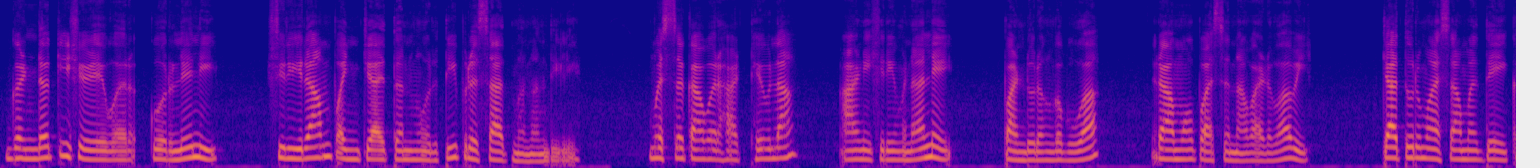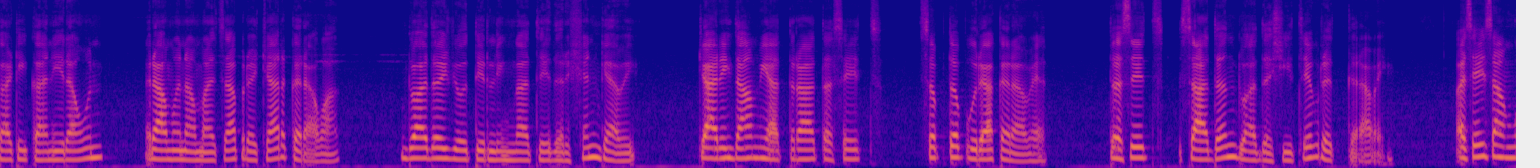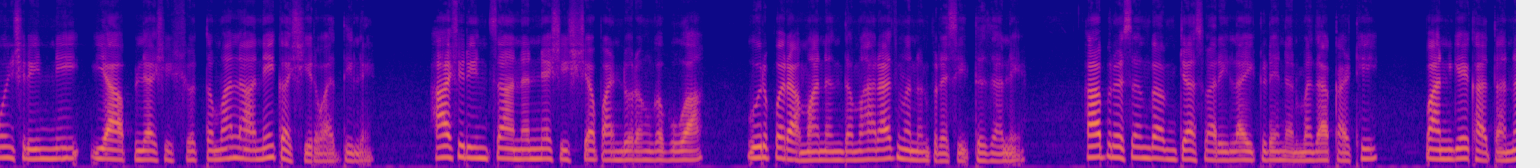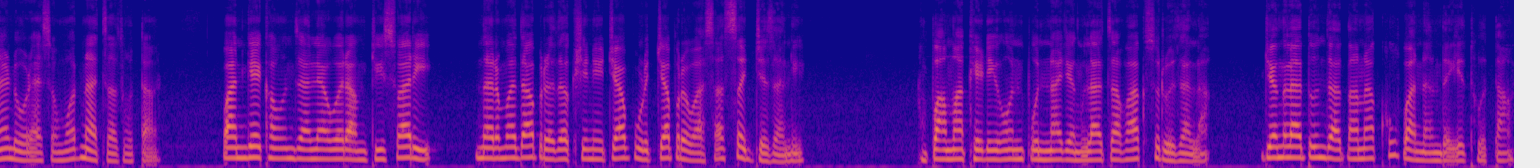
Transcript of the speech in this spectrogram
गंडकी शिळेवर कोरलेली श्रीराम पंचायतन मूर्ती प्रसाद म्हणून दिली. मस्तकावर हात ठेवला आणि श्री म्हणाले पांडुरंग बुवा रामोपासना वाढवावी. चातुर्मासामध्ये एका ठिकाणी राहून रामनामाचा प्रचार करावा. द्वादश ज्योतिर्लिंगाचे दर्शन घ्यावे. चारिधाम यात्रा तसेच सप्तपुऱ्या कराव्यात. तसेच साधन द्वादशीचे व्रत करावे. असे सांगून श्रींनी या आपल्या शिष्योत्तमाला अनेक आशीर्वाद दिले. हा श्रींचा अनन्य शिष्य पांडुरंग बुवा उर्फ रामानंद महाराज म्हणून प्रसिद्ध झाले. हा प्रसंग आमच्या स्वारीला इकडे नर्मदा काठी पानगे खाताना डोळ्यासमोर नाचत होता. पानगे खाऊन झाल्यावर आमची स्वारी नर्मदा प्रदक्षिणेच्या पुढच्या प्रवासात सज्ज झाली. पामाखेडीहून पुन्हा जंगलाचा भाग सुरू झाला. जंगलातून जाताना खूप आनंद येत होता.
